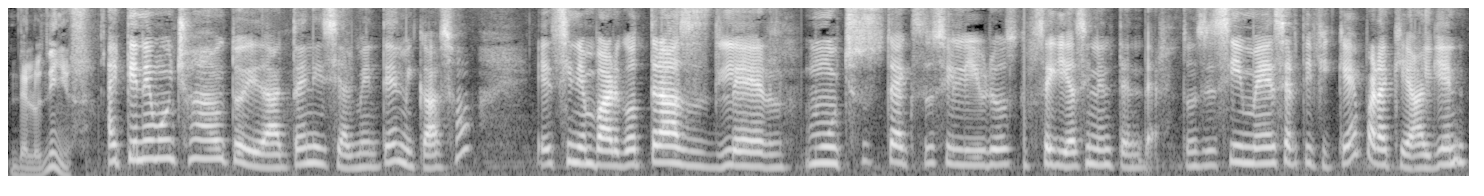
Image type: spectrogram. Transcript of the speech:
de los niños? Ahí tiene mucho autodidacta inicialmente en mi caso. Eh, sin embargo, tras leer muchos textos y libros, seguía sin entender. Entonces sí me certifiqué para que alguien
